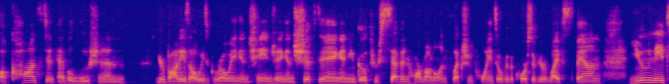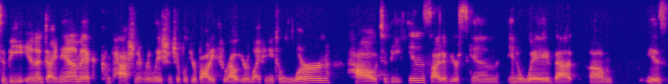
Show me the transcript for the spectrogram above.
a constant evolution. Your body is always growing and changing and shifting, and you go through seven hormonal inflection points over the course of your lifespan, you need to be in a dynamic, compassionate relationship with your body throughout your life. You need to learn how to be inside of your skin in a way that um, is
